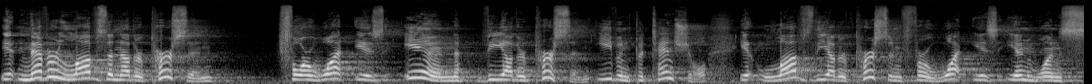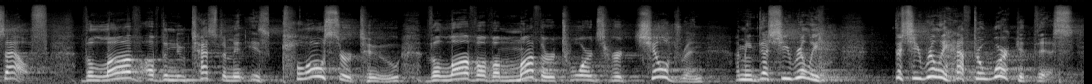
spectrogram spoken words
It never loves another person for what is in the other person, even potential. It loves the other person for what is in oneself. The love of the New Testament is closer to the love of a mother towards her children. I mean, does she really does she really have to work at this?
